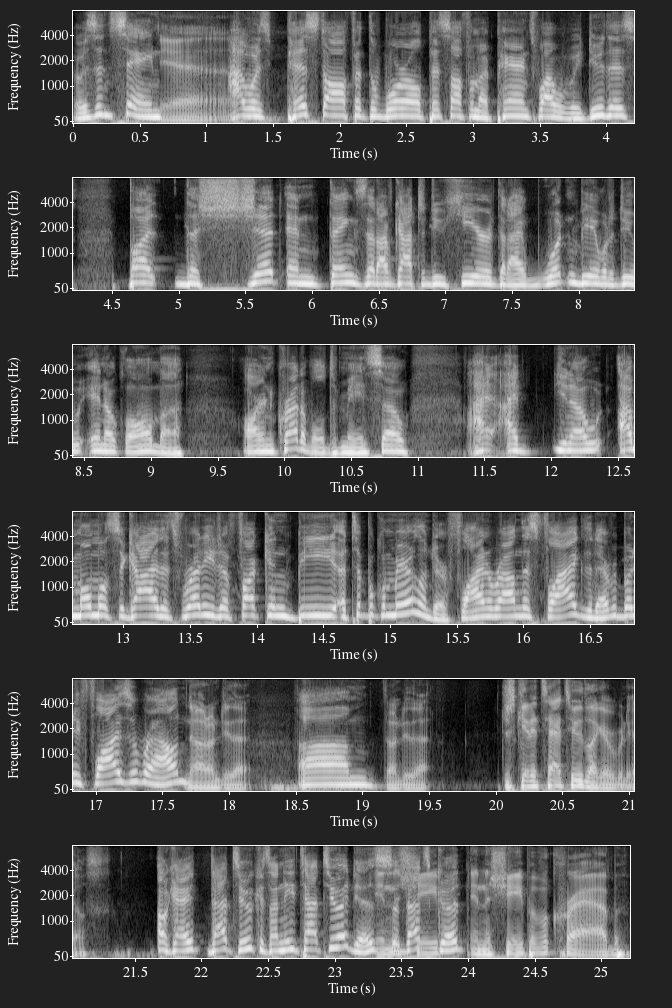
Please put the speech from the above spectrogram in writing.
It was insane. Yeah. I was pissed off at the world, pissed off at my parents. Why would we do this? But the shit and things that I've got to do here that I wouldn't be able to do in Oklahoma are incredible to me. So I, I, you know, I'm almost a guy that's ready to fucking be a typical Marylander, flying around this flag that everybody flies around. No, don't do that. Um, don't do that. Just get it tattooed like everybody else. Okay, that too, because I need tattoo ideas, In so that's shape, good. In the shape of a crab.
